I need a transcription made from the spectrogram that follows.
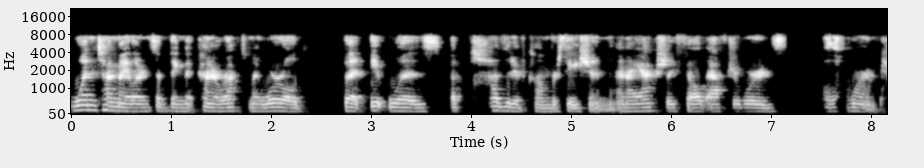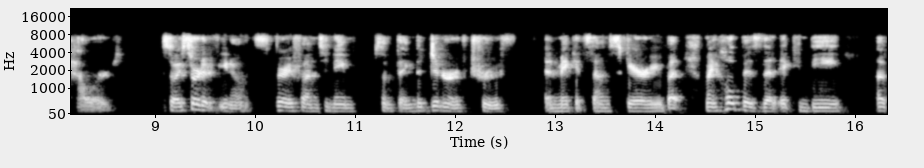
One time I learned something that kind of rocked my world but it was a positive conversation. And I actually felt afterwards a lot more empowered. So I sort of, you know, it's very fun to name something the dinner of truth and make it sound scary. But my hope is that it can be a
